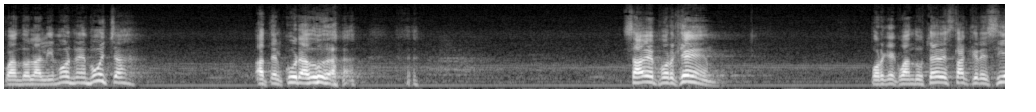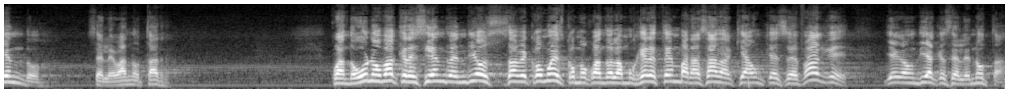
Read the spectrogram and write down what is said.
Cuando la limosna es mucha, hasta el cura duda. ¿Sabe por qué? Porque cuando usted está creciendo, se le va a notar. Cuando uno va creciendo en Dios, ¿sabe cómo es? Como cuando la mujer está embarazada, que aunque se faje, llega un día que se le nota.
